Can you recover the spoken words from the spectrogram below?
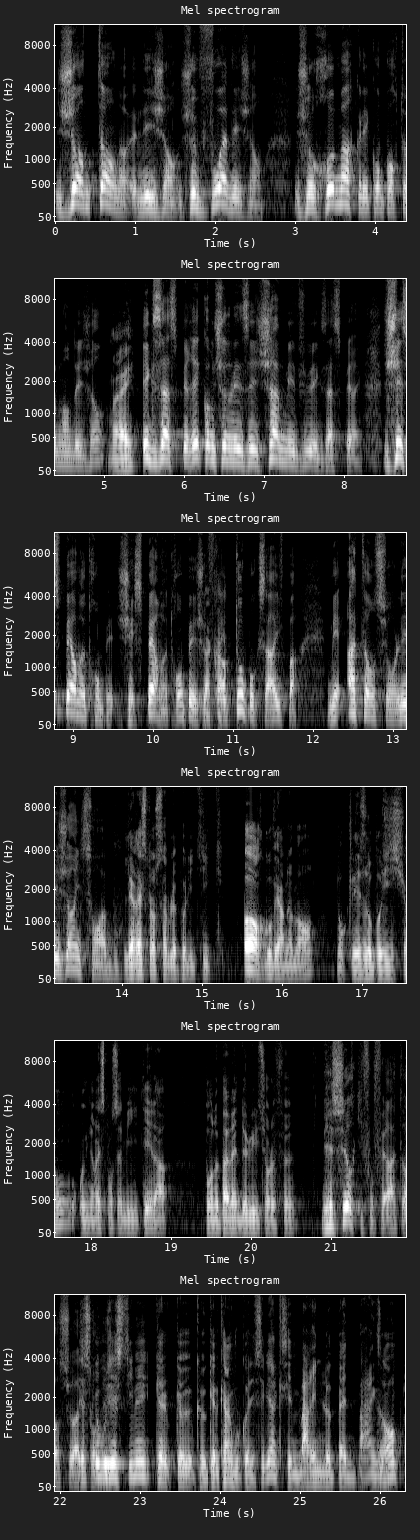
J'entends les gens, je vois des gens, je remarque les comportements des gens Oui. exaspérés comme je ne les ai jamais vus exaspérés. J'espère me tromper, j'espère me tromper, je ferai tout pour que ça n'arrive pas. Mais attention, les gens, ils sont à bout. Les responsables politiques hors gouvernement, donc les oppositions, ont une responsabilité là pour ne pas mettre de l'huile sur le feu Bien sûr qu'il faut faire attention à ce Est-ce que vous estimez que, que- que quelqu'un que vous connaissez bien, que c'est Marine Le Pen par exemple,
